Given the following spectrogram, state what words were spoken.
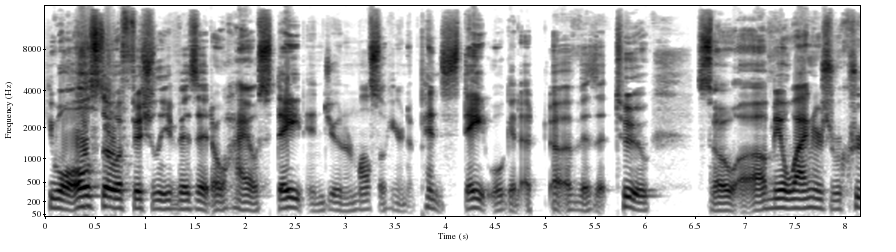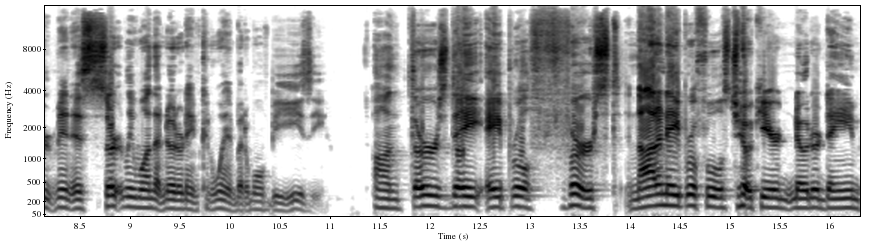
he will also officially visit Ohio State in June. I'm also hearing that Penn State will get a, a visit too. So uh, Aamil Wagner's recruitment is certainly one that Notre Dame can win, but it won't be easy on Thursday, April 1st. Not an April Fool's joke here. Notre Dame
